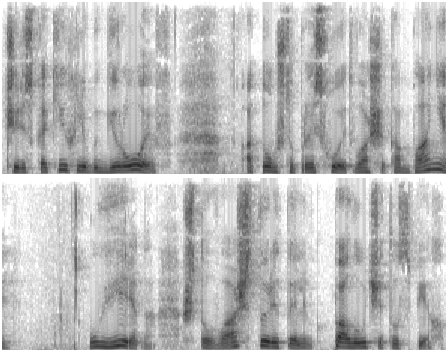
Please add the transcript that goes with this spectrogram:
через каких-либо героев о том, что происходит в вашей компании, уверена, что ваш сторителлинг получит успех.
